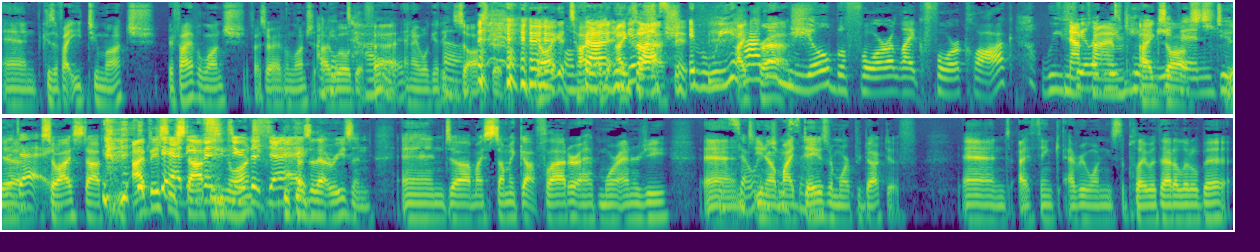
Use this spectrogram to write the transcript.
And because if I eat too much, if I have a lunch, if I start having lunch, I, get will get fat and I will get Oh. exhausted. no, I get tired. Fat I, I get crash. exhausted. if we I have a meal before like four o'clock, we Nap feel like we can't even do yeah. the day. So I stopped. I basically stopped eating lunch because of that reason, and uh, my stomach got flatter. I had more energy, and so you know my days are more productive. And I think everyone needs to play with that a little bit.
